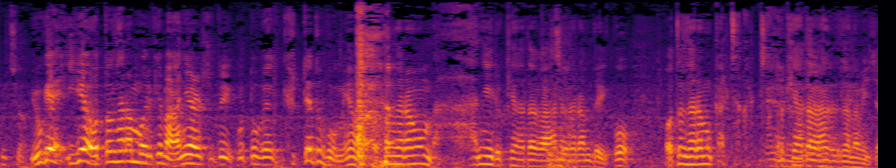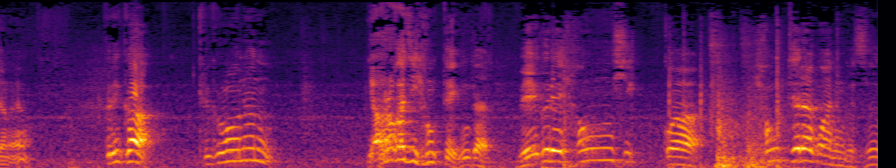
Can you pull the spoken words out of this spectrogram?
그렇죠. 요게 이게 어떤 사람 뭐 이렇게 많이 할 수도 있고 또 왜 큐 때도 보면 어떤 사람은 많이 이렇게 하다가 하는 사람도 있고 어떤 사람은 깔짝깔짝 이렇게 하다가 하는 사람이 있잖아요. 그러니까 그거는 여러 가지 형태 그러니까 외글의 형식과 형태라고 하는 것은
